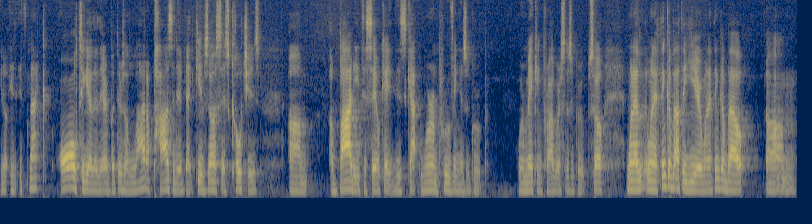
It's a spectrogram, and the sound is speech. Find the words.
you know, it, it's not all together there, but there's a lot of positive that gives us as coaches um, a body to say, okay, this got, we're improving as a group we're making progress as a group. So when I when I think about the year, when I think about um,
